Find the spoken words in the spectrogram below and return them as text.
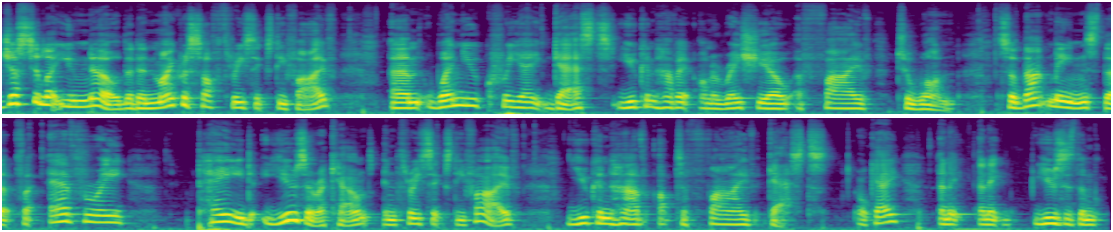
Just to let you know that in Microsoft 365, um, when you create guests, you can have it on a ratio of 5 to 1. So that means that for every paid user account in 365, you can have up to five guests, okay? And it, and it uses them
